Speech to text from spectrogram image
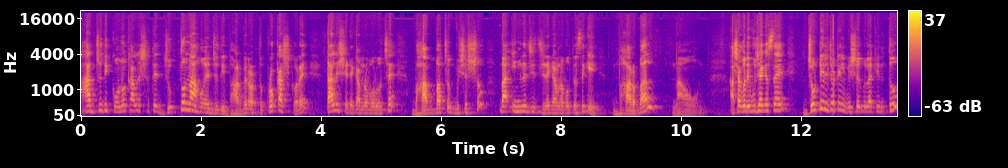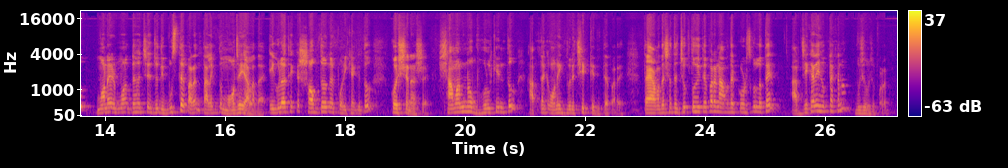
আর যদি কোনো কালের সাথে যুক্ত না হয়ে যদি ভার্বের অর্থ প্রকাশ করে, তাহলে সেটাকে আমরা বলব হচ্ছে ভাববাচক বিশেষ্য বা ইংরেজি যেটাকে আমরা বলতেছি কি? ভার্বাল নাউন আশা করি বুঝা গেছে? জটিল জটিল বিষয়গুলো কিন্তু মনের মধ্যে হচ্ছে যদি বুঝতে পারেন, তাহলে কিন্তু মজাই আলাদা। এগুলো থেকে সব ধরনের পরীক্ষা কিন্তু কোয়েশ্চেন আসে। সামান্য ভুল কিন্তু আপনাকে অনেক দূরে ছিটকে দিতে পারে। তাই আমাদের সাথে যুক্ত হইতে পারেন আমাদের কোর্সগুলোতে আর যেখানেই হোক না কেন, বুঝে বুঝে পড়েন।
